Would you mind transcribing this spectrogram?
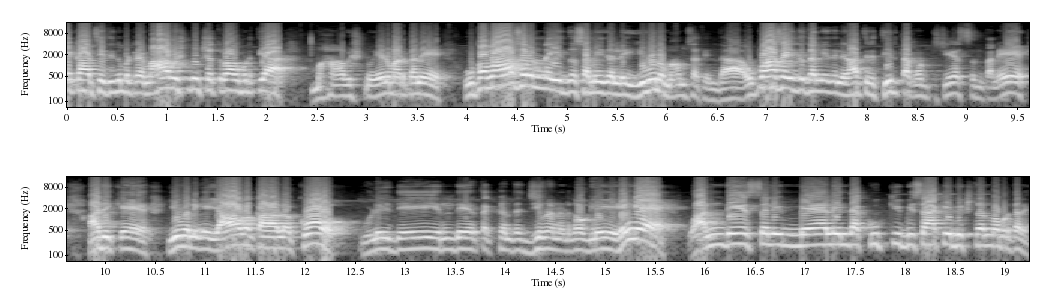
ಏಕಾದಶಿ ತಿಂದುಬಿಟ್ರೆ ಮಹಾವಿಷ್ಣು ಶತ್ರು ಆಗ್ಬಿಡ್ತೀಯಾ? ಮಹಾವಿಷ್ಣು ಏನು ಮಾಡ್ತಾನೆ? ಉಪವಾಸವನ್ನ ಇದ್ದ ಸಮಯದಲ್ಲಿ ಇವನು ಮಾಂಸ ತಿಂದ. ಉಪವಾಸ ಇದ್ದ ಸಮಯದಲ್ಲಿ ರಾತ್ರಿ ತೀರ್ಥ ಕೊಟ್ಟು ಅಂತಾನೆ. ಅದಕ್ಕೆ ಇವನಿಗೆ ಯಾವ ಕಾಲಕ್ಕೂ ಉಳಿದೇ ಇಲ್ಲದೇ ಇರತಕ್ಕಂಥ ಜೀವನ ನಡೆದೋಗ್ಲಿ. ಹೆಂಗೆ? ಒಂದೇ ಸಲಿ ಮೇಲಿಂದ ಕುಕ್ಕಿ ಬಿಸಾಕಿ ಭಿಕ್ಷನ್ ಮಾಡ್ಬಿಡ್ತಾರೆ.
